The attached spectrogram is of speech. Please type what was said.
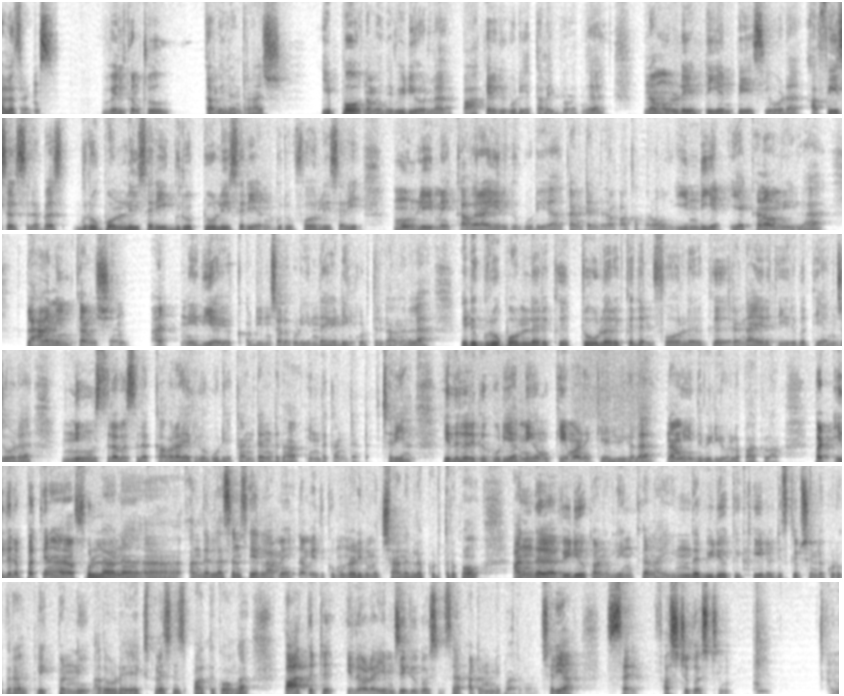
Hello friends welcome to Tamil and Raj இப்போது நம்ம இந்த வீடியோவில் பார்க்க இருக்கக்கூடிய தலைப்பு வந்து நம்மளுடைய டிஎன்பிஎஸ்சியோட அஃபீஷியல் சிலபஸ் குரூப் ஒன்லேயும் சரி குரூப் டூலேயும் சரி அண்ட் குரூப் ஃபோர்லேயும் சரி மூணுலேயுமே கவர் ஆகி இருக்கக்கூடிய கண்டென்ட் தான் பார்க்க போகிறோம் Indian எக்கனாமியில் planning commission and NITI Aayog அப்படின்னு சொல்லக்கூடிய இந்த ஹெட்டிங் கொடுத்துருக்காங்கல்ல? இது குரூப் ஒன்ல இருக்குது டூவில் இருக்குது தென் ஃபோரில் இருக்குது ரெண்டாயிரத்தி இருபத்தி அஞ்சோட நியூ சிலபஸில் கவர் ஆகிருக்கக்கூடிய கண்டென்ட் தான் இந்த கண்டென்ட் சரியா? இதில் இருக்கக்கூடிய மிக முக்கியமான கேள்விகளை நம்ம இந்த வீடியோவில் பார்க்கலாம். பட் இதை பற்றின ஃபுல்லான அந்த லெசன்ஸ் எல்லாமே நம்ம இதுக்கு முன்னாடி நம்ம சேனலில் கொடுத்துருக்கோம். அந்த வீடியோக்கான லிங்க்கை நான் இந்த வீடியோக்கு கீழே டிஸ்கிரிப்ஷனில் கொடுக்குறேன். கிளிக் பண்ணி அதோட எக்ஸ்ப்ளனேஷன்ஸ் பார்த்துக்கோங்க. பார்த்துட்டு இதோட எம்சிக்கு கொஸ்டின்ஸை அட்டன் பண்ணி பாருங்கள் சரியா? சரி ஃபஸ்ட்டு கொஸ்டின்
